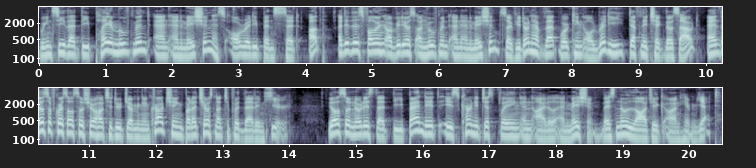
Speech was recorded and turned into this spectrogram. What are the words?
we can see that the player movement and animation has already been set up. I did this following our videos on movement and animation, so if you don't have that working already, definitely check those out. And those of course also show how to do jumping and crouching, but I chose not to put that in here. You also notice that the bandit is currently just playing an idle animation. There's no logic on him yet.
